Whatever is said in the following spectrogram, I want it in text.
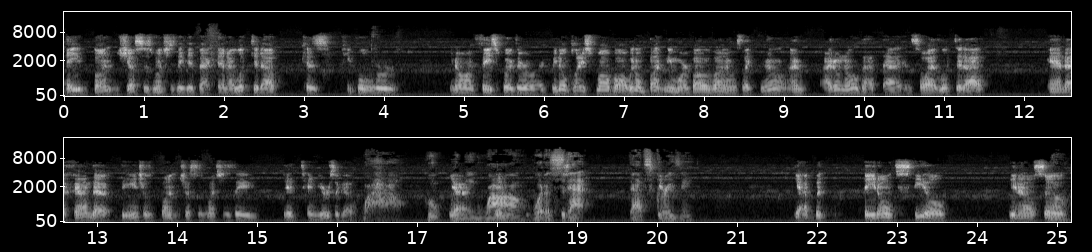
they bunt just as much as they did back then. I looked it up because people were, you know, on Facebook. They were like, "We don't play small ball. We don't bunt anymore." Blah blah blah. And I was like, "No, I I don't know about that." And so I looked it up, and I found that the Angels bunt just as much as they did ten years ago. Wow. Who? Yeah. I mean, wow. And what a stat. That's crazy. Yeah, but they don't steal. You know, so. No.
